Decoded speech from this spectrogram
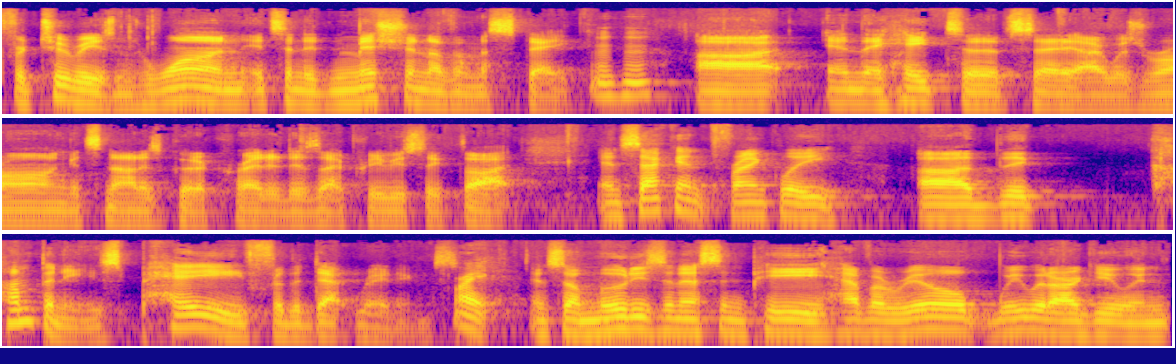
for two reasons. One, it's an admission of a mistake, mm-hmm. uh, and they hate to say, I was wrong, it's not as good a credit as I previously thought. And second, frankly, uh, the companies pay for the debt ratings. Right. And so Moody's and S&P have a real, we would argue, in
